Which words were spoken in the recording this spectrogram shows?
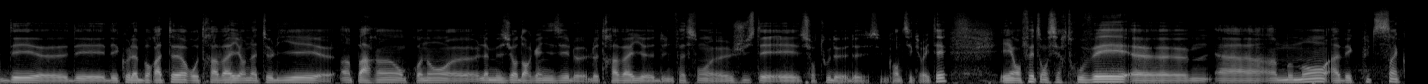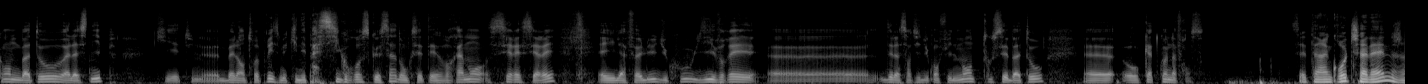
des, collaborateurs au travail en atelier un par un en prenant la mesure d'organiser le, travail d'une façon juste et, et surtout de, de, grande sécurité. Et en fait, on s'est retrouvé à un moment avec plus de 50 bateaux à la SNIP qui est une belle entreprise, mais qui n'est pas si grosse que ça. Donc c'était vraiment serré, serré. Et il a fallu du coup livrer, euh, dès la sortie du confinement, tous ces bateaux euh, aux quatre coins de la France. C'était un gros challenge,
